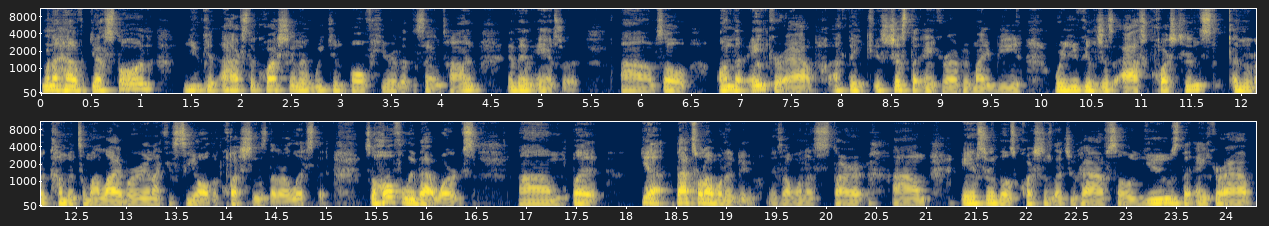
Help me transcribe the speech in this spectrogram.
when I have guests on, you can ask the question and we can both hear it at the same time and then answer it. Um, so on the Anchor app, I think it's just the Anchor app, it might be where you can just ask questions and it'll come into my library and I can see all the questions that are listed. So hopefully that works. Um, but yeah, that's what I want to do. Is I want to start um, answering those questions that you have. So use the Anchor app,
